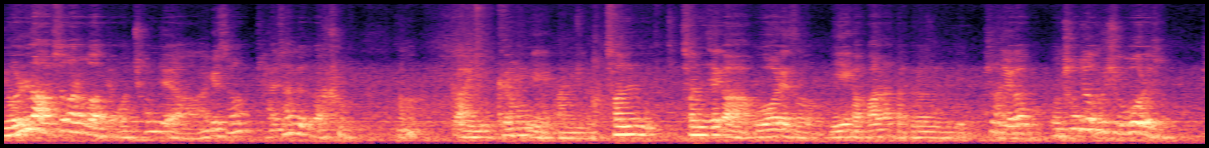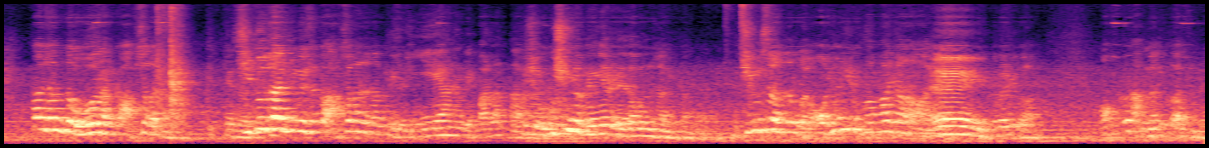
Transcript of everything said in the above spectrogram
열로 앞서가는 것 같아 어 천재야 알겠어? 잘 살려더라고 어? 그러니까 이, 그런 게 아닌가. 천 천재가 5월에서 이해가 빨랐다 그런 게. 천재가? 어, 천재가 그렇지 우월해서 다른 사람도 우월하니까 앞서가잖아 지도자 중에서도 앞서가는 사람들이 있어 이해하는 게 빨랐다. 그렇지 50년 100년을 내다보는 사람이 있단 말이야 지금 사람들은 뭐야 어 현실 파악하잖아 에이 그럴 리가 어 그건 안 맞을 것 같은데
